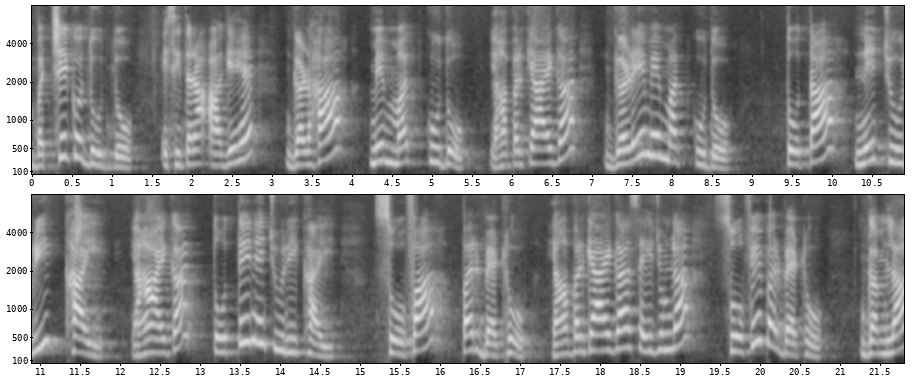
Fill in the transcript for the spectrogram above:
बच्चे को दूध दो। इसी तरह आगे है, गढ़ा में मत कूदो। यहाँ पर क्या आएगा? गड़े में मत कूदो। तोता ने चूरी खाई। यहाँ आएगा, तोते ने चूरी खाई। सोफ़ा पर बैठो। यहाँ पर क्या आएगा? सही जुमला, सोफे पर बैठो। गमला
